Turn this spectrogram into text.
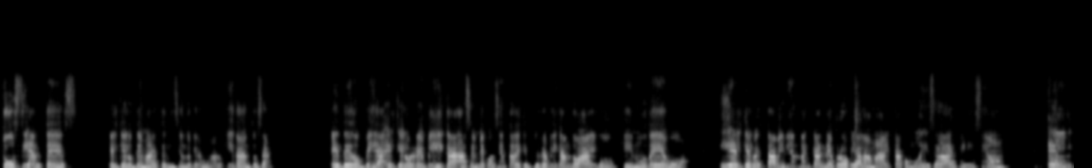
tú sientes el que los demás estén diciendo que eres una loquita. Entonces, es de dos vías, el que lo replica, hacerme consciente de que estoy replicando algo que no debo, y el que lo está viviendo en carne propia, la marca, como dice la definición, el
